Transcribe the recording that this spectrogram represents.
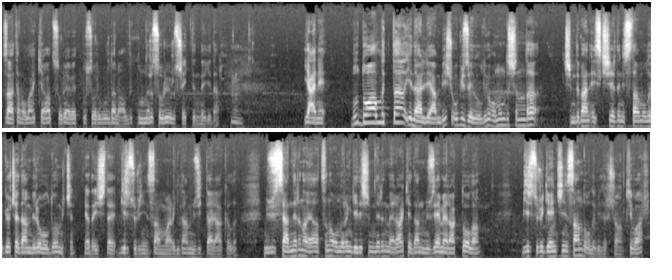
zaten olay kağıt soru evet bu soru buradan aldık. Bunları soruyoruz şeklinde gider. Evet. yani bu doğallıkta ilerleyen bir iş. O güzel oluyor. Onun dışında şimdi ben Eskişehir'den İstanbul'a göç eden biri olduğum için ya da işte bir sürü insan var giden müzikle alakalı. Müzisyenlerin hayatını, onların gelişimlerini merak eden, müziğe meraklı olan bir sürü genç insan da olabilir şu an ki var.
